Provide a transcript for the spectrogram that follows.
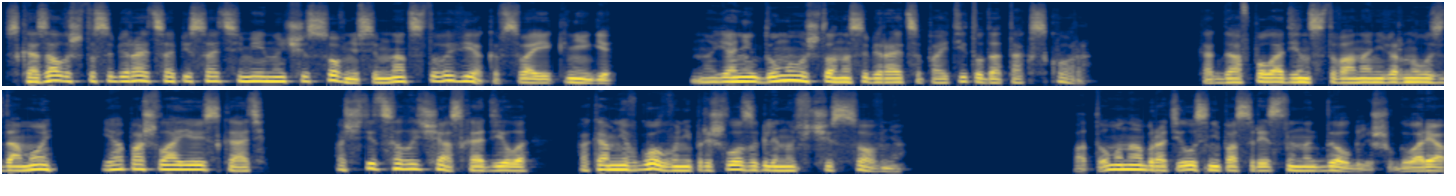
Сказала, что собирается описать семейную часовню XVII века в своей книге, но я не думала, что она собирается пойти туда так скоро. Когда в полодиннадцатого она не вернулась домой, я пошла ее искать, Почти целый час ходила, пока мне в голову не пришло заглянуть в часовню. Потом она обратилась непосредственно к Делглишу, говоря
